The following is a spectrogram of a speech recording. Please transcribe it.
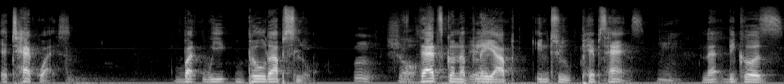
attack wise, but we build up slow. Sure. That's gonna play up into Pep's hands, Nah, because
